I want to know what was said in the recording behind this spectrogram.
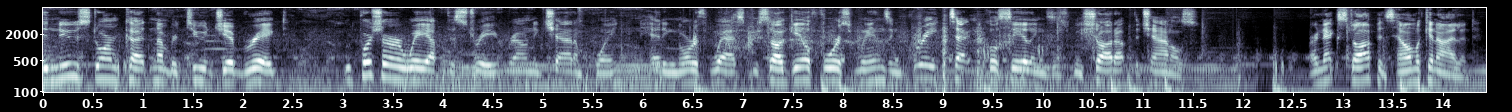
the new storm cut number two jib rigged, we push our way up the strait, rounding Chatham Point and heading northwest. We saw gale force winds and great technical sailings as we shot up the channels. Our next stop is Helmcken Island.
